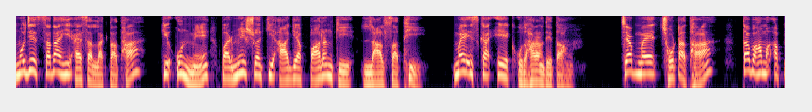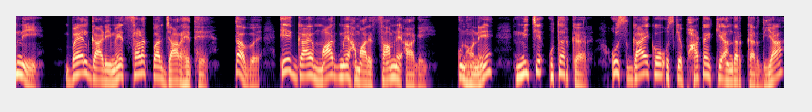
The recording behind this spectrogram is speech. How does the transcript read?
मुझे सदा ही ऐसा लगता था कि उनमें परमेश्वर की आज्ञा पालन की लालसा थी। मैं इसका एक उदाहरण देता हूँ। जब मैं छोटा था, तब हम अपनी बैलगाड़ी में सड़क पर जा रहे थे। तब एक गाय मार्ग में हमारे सामने आ गई। उन्होंने नीचे उतरकर उस गाय को उसके फाटक के अंदर कर दिया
